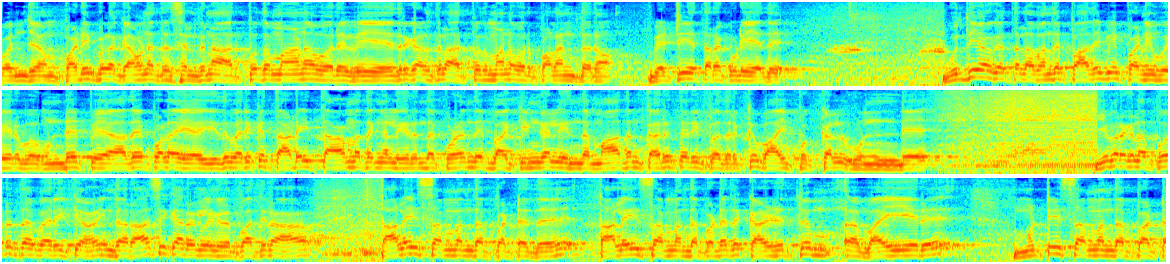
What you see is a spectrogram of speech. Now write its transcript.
கொஞ்சம் படிப்பில் கவனத்தை செலுத்தினா அற்புதமான ஒரு எதிர்காலத்தில் அற்புதமான ஒரு பலன் தரும். வெற்றியை தரக்கூடியது. உத்தியோகத்தில் வந்து பதவி பணி உயர்வு உண்டு. இப்போ அதே போல் இது வரைக்கும் தடை தாமதங்கள் இருந்த குழந்தை பாக்கியங்கள் இந்த மாதம் கருத்தரிப்பதற்கு வாய்ப்புகள் உண்டு. இவர்களை பொறுத்த வரைக்கும் இந்த ராசிக்காரர்களுக்கு பார்த்தீங்கன்னா தலை சம்பந்தப்பட்டது தலை சம்பந்தப்பட்டது கழுத்து வயிறு முட்டி சம்பந்தப்பட்ட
